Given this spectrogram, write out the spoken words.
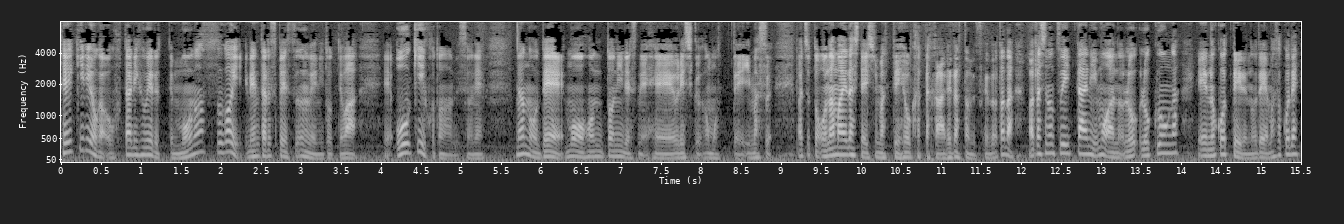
定期料がお二人増えるってものすごいレンタルスペース運営にとっては、え大きいことなんですよね。なので、もう本当にですね、えー、嬉しく思っています。まあ、ちょっとお名前出してしまってよかったかあれだったんですけど、ただ、私のツイッターにもあの、録音が、えー、残っているので、まあ、そこで、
